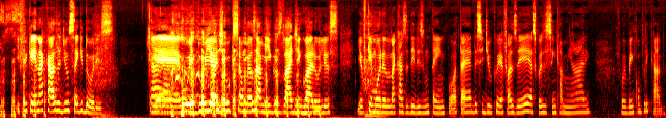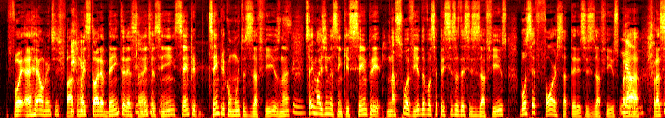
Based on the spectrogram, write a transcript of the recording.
e fiquei na casa de uns seguidores. Que é o Edu e a Ju, que são meus amigos lá de Guarulhos. E eu fiquei morando na casa deles um tempo, até decidir o que eu ia fazer, as coisas se encaminharem. Foi bem complicado. Foi, é realmente, de fato, uma história bem interessante, assim, sempre, sempre com muitos desafios, né? Sim. Você imagina, assim, que sempre na sua vida você precisa desses desafios, você força a ter esses desafios pra, Não. pra se,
